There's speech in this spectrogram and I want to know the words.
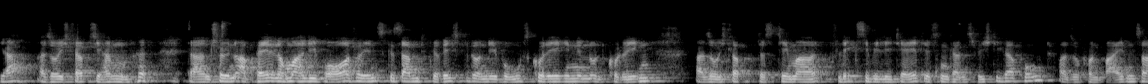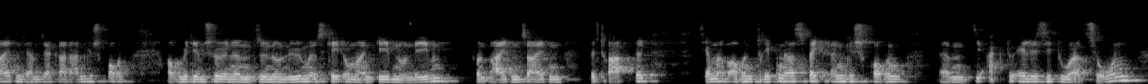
Ja, also ich glaube, Sie haben da einen schönen Appell nochmal an die Branche insgesamt gerichtet und die Berufskolleginnen und Kollegen. Also ich glaube, das Thema Flexibilität ist ein ganz wichtiger Punkt, also von beiden Seiten. Sie haben es ja gerade angesprochen, auch mit dem schönen Synonym, es geht um ein Geben und Nehmen von beiden Seiten betrachtet. Sie haben aber auch einen dritten Aspekt angesprochen, ähm, die aktuelle Situation.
